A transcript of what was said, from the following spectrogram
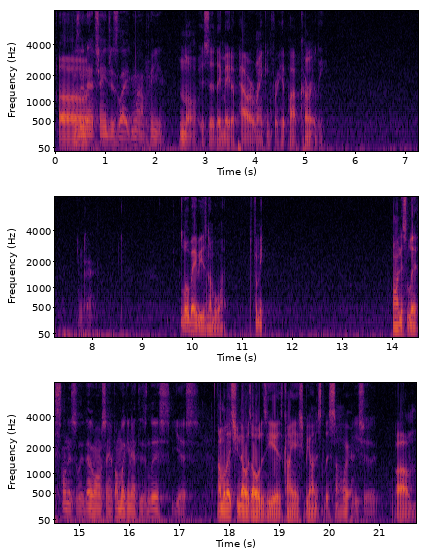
because then Uh, that changes like my opinion. no. It said they made a power ranking for hip hop currently. Okay. Lil Baby is number one for me on this list. On this list. that's what I'm saying. If I'm looking at this list, yes, I'm gonna let you know as old as he is, Kanye should be on this list somewhere. he should. Um,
